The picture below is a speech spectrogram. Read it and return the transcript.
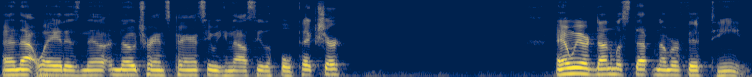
And that way it is no, no transparency. We can now see the full picture. And we are done with step number 15.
